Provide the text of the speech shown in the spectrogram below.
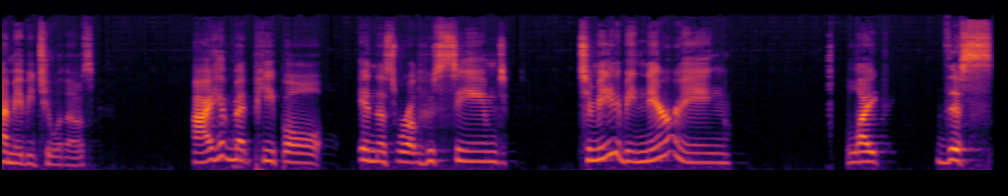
and maybe two of those. I have met people in this world who seemed to me to be nearing like this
